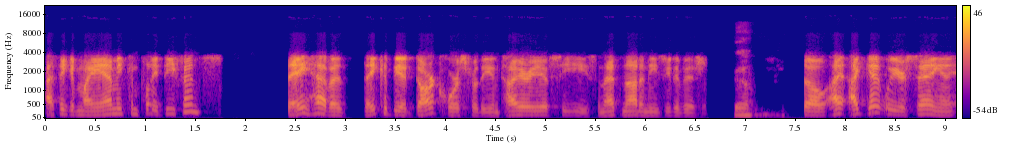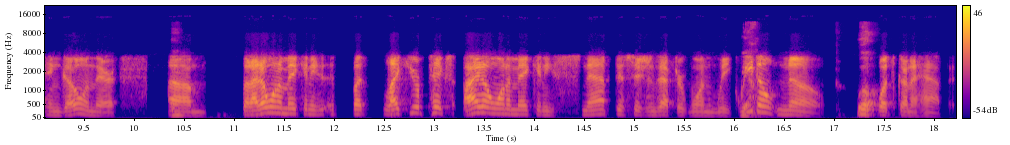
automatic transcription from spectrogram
I think if Miami can play defense, they have a they could be a dark horse for the entire AFC East, and that's not an easy division. Yeah. So I, I get what you're saying and, and going there. Um, but I don't want to make any. But like your picks, I don't want to make any snap decisions after one week. We yeah. don't know well, what's going to happen.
